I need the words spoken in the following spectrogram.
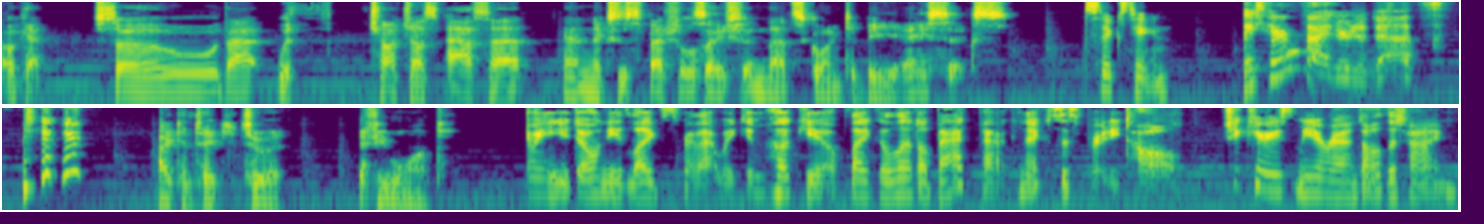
Okay. So that with Cha Cha's asset and Nix's specialization, that's going to be a six. 16. I terrified her to death. I can take you to it. if you want. I mean, you don't need legs for that. We can hook you up like a little backpack. Nix is pretty tall. She carries me around all the time.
